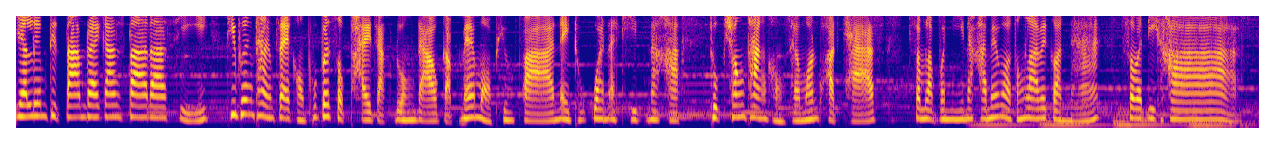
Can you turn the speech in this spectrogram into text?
อย่าลืมติดตามรายการสตาร์ราศีที่พึ่งทางใจของผู้ประสบภัยจากดวงดาวกับแม่หมอพิมฟ้าในทุกวันอาทิตย์นะคะ ทุกช่องทางของ Salmon Podcast สำหรับวันนี้นะคะ แม่หมอต้องลาไปก่อนนะ สวัสดีค่ะ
